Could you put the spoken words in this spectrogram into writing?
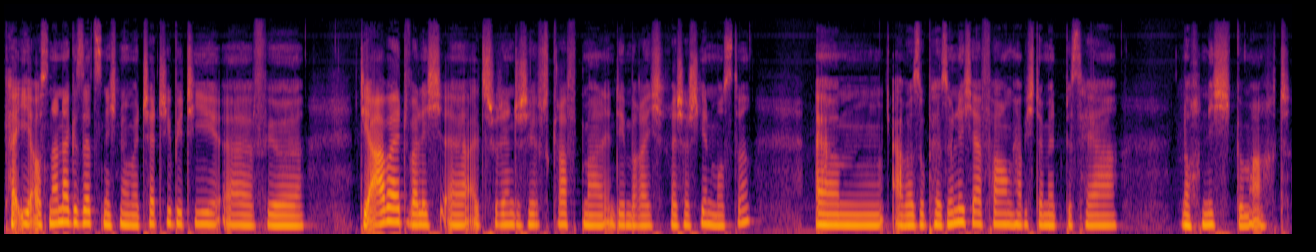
KI auseinandergesetzt, nicht nur mit ChatGPT äh, für die Arbeit, weil ich äh, als studentische Hilfskraft mal in dem Bereich recherchieren musste. Ähm, aber so persönliche Erfahrungen habe ich damit bisher noch nicht gemacht.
